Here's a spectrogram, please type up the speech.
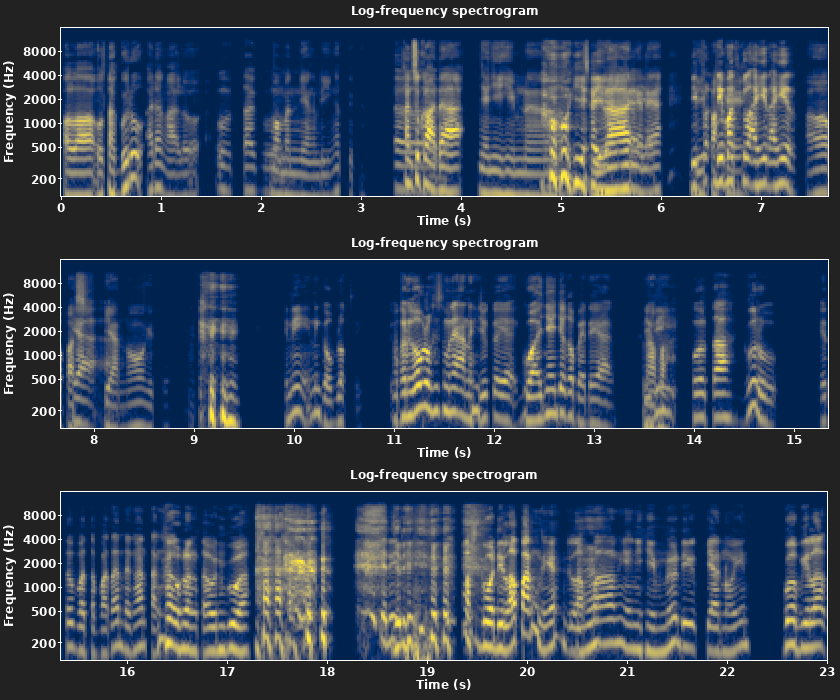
Kalau Ulta Guru ada nggak lu Ulta gua momen yang diinget gitu Eh, kan suka ada nyanyi himne oh iya, iya, 9 iya, kan iya. ya di, di matkul akhir-akhir. Oh pas Ya. piano gitu. Ini ini goblok sih. Bukan goblok sih sebenarnya aneh juga ya. Guanya aja kepedean. Jadi Kenapa? ultah guru itu bertepatan dengan tanggal ulang tahun gua. Jadi, jadi pas gua di lapang nih ya di lapang nyanyi himne di pianoin gua bilang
